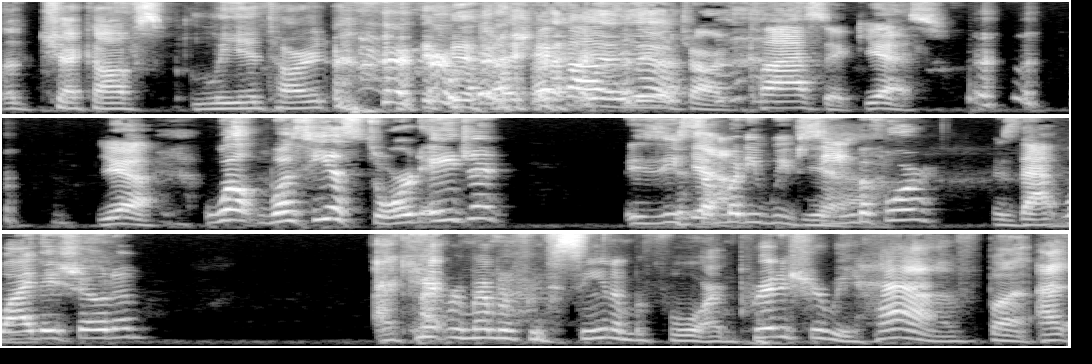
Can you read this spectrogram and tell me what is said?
uh, Chekhov's leotard. Chekhov Yeah, yeah. leotard, classic. Yes. yeah. Well, was he a sword agent? Is he Yeah. somebody we've Yeah. seen before? Is that why they showed him? I can't remember if we've seen them before. I'm pretty sure we have, but I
